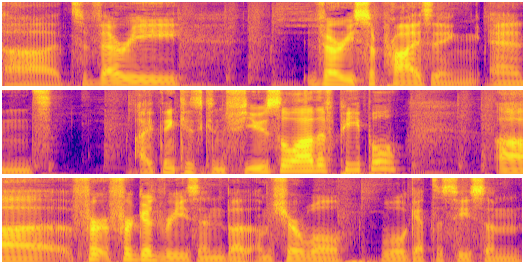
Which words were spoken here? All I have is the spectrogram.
Uh, it's very very surprising and I think has confused a lot of people uh, for for good reason. But I'm sure we'll we'll get to see some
